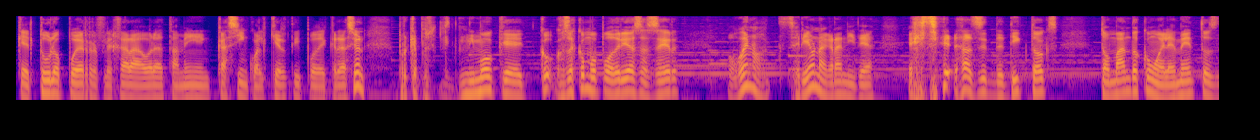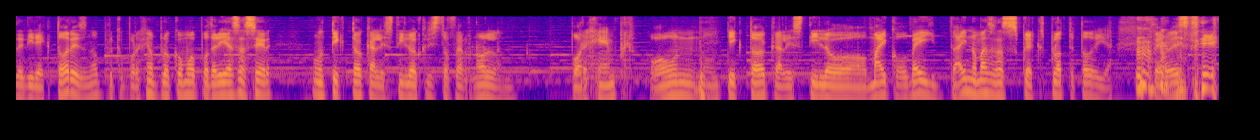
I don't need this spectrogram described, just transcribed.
que tú lo puedes reflejar ahora también casi en cualquier tipo de creación. Porque pues ni modo que, o sea, ¿cómo podrías hacer? O bueno, sería una gran idea este, de TikToks tomando como elementos de directores, ¿no? Porque por ejemplo, ¿cómo podrías hacer un TikTok al estilo Christopher Nolan? por ejemplo, o un, TikTok al estilo Michael Bay, ahí nomás explote todo y ya. Pero este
